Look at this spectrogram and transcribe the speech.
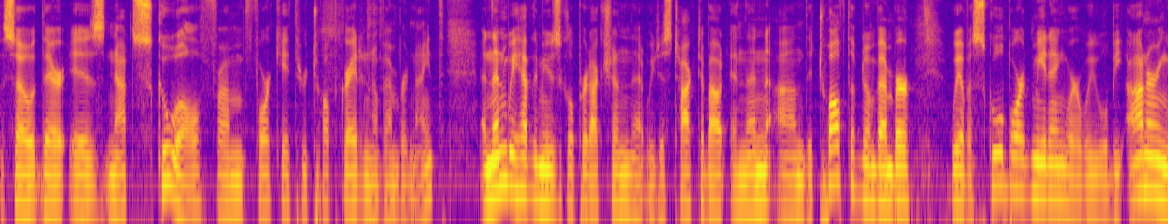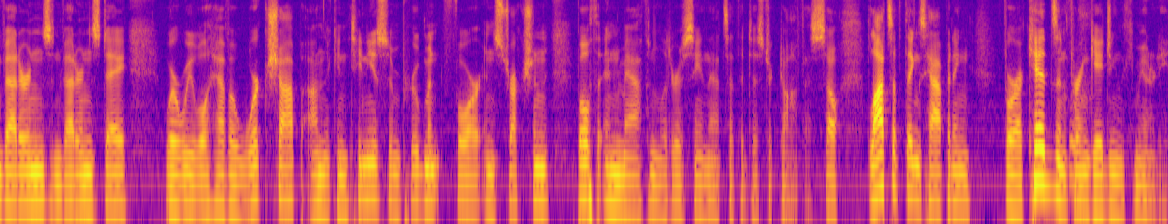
so there is not school from 4K through 12th grade on November 9th. And then we have the musical production that we just talked about. And then on the 12th of November, we have a school board meeting where we will be honoring veterans and Veterans Day, where we will have a workshop on the continuous improvement for instruction, both in math and literacy, and that's at the district office. So lots of things happening for our kids and for engaging the community.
